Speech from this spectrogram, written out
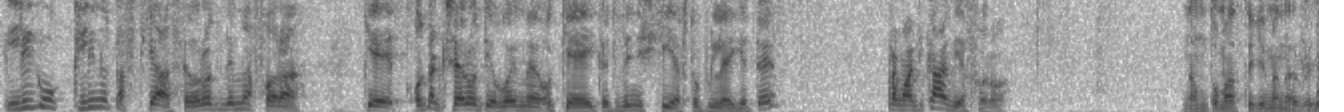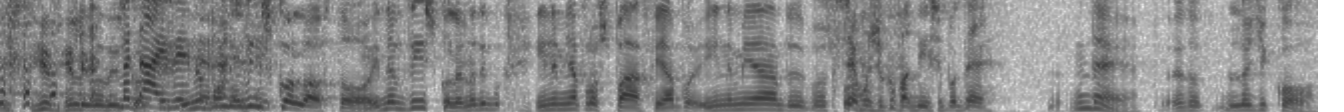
λίγο κλείνω τα αυτιά. Θεωρώ ότι δεν με αφορά. Και όταν ξέρω ότι εγώ είμαι OK και ότι δεν ισχύει αυτό που λέγεται, πραγματικά διαφορώ. Να μου το μάθετε και εμένα, ρε παιδί. Γιατί είναι λίγο δύσκολο. Μετά, είναι ιδιαίτερα. πολύ δύσκολο αυτό. Είναι δύσκολο. ενώ ότι Είναι μια προσπάθεια. Είναι μια. πώς Σε πω- έχουν συκοφαντήσει ποτέ; Ναι, εδώ, λογικό.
